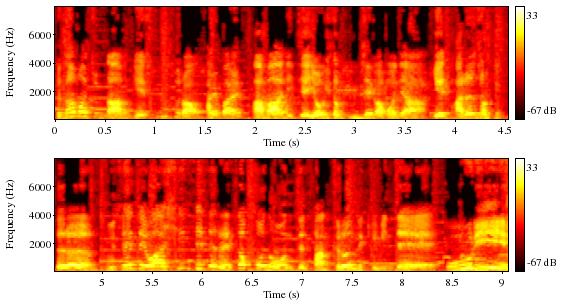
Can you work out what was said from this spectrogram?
그나마 좀 나은 게 순수랑 활발? 다만 이제 여기서 문제가 뭐냐 이게 다른 성격들은 구세대와 신세대를 섞어 놓은 듯한 그런 느낌인데 우리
